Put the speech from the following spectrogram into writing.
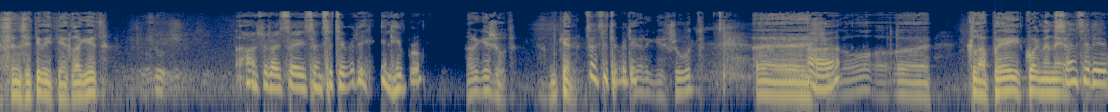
sensitivity, How should I say sensitivity in Hebrew? Sensitivity. Uh, sensitive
